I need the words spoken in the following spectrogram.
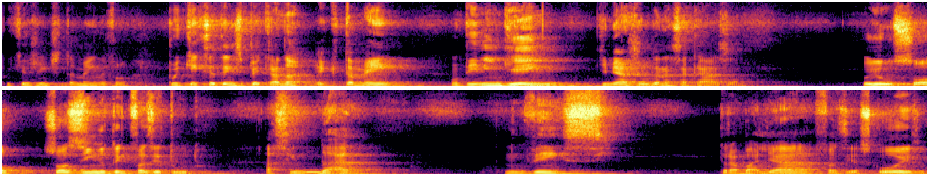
Porque a gente também, né, fala, por que, que você tem esse pecado? Não, é que também não tem ninguém que me ajuda nessa casa. Eu só, sozinho tenho que fazer tudo. Assim não dá, né? não vence. Trabalhar, fazer as coisas.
